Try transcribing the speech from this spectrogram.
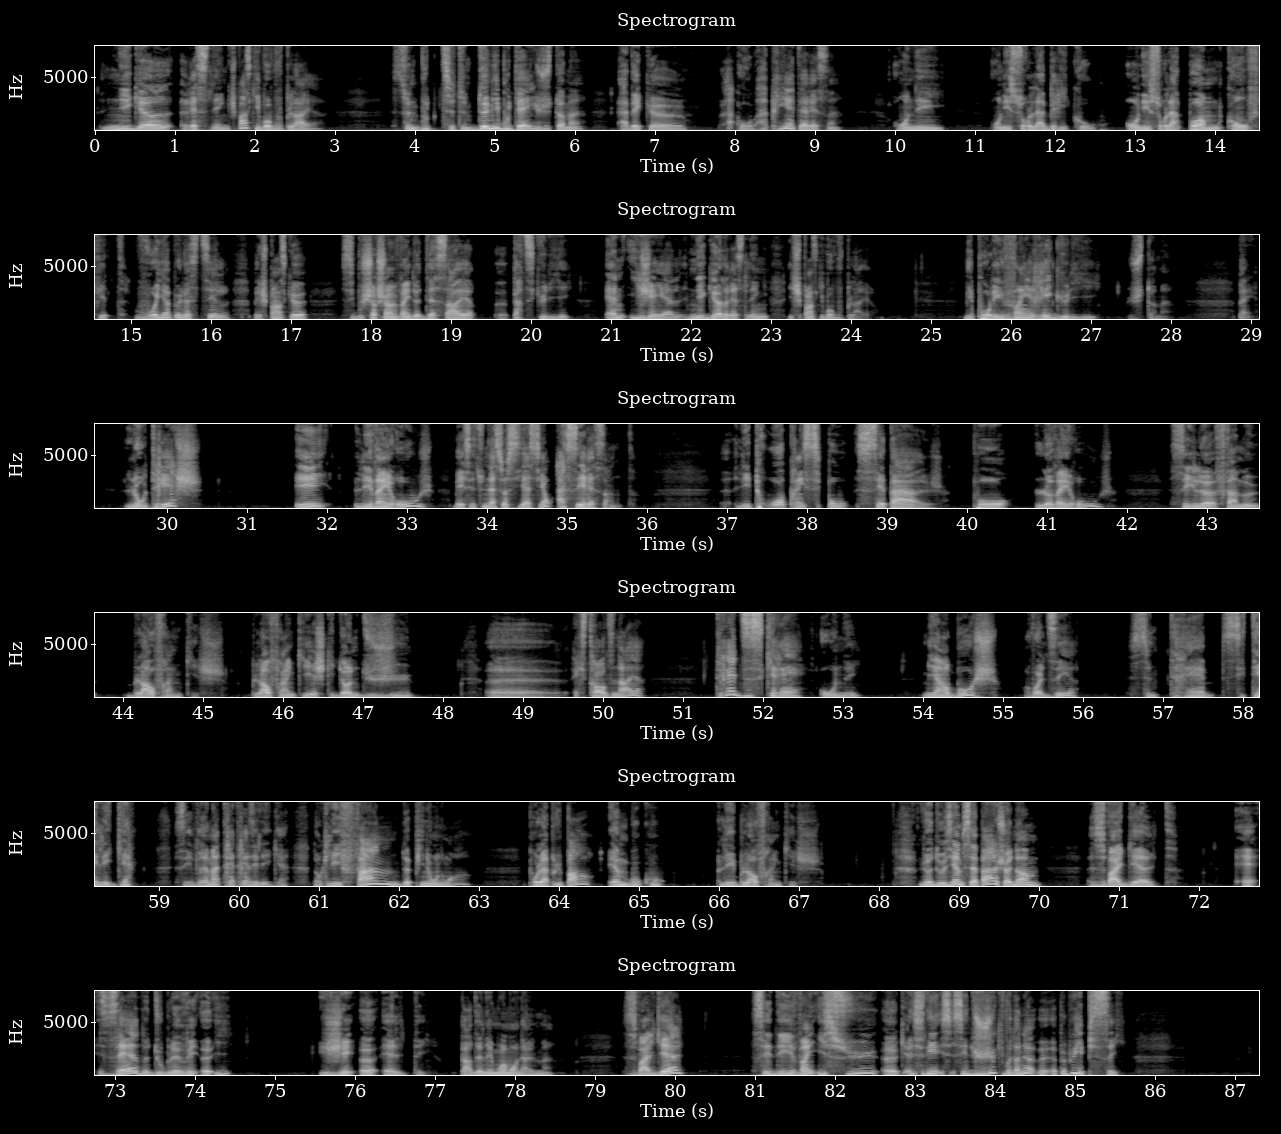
Nigel Wrestling. Je pense qu'il va vous plaire. C'est une, une demi-bouteille, justement, avec euh, à, prix intéressant. On est, on est sur l'abricot. On est sur la pomme confite. Vous voyez un peu le style? Bien, je pense que si vous cherchez un vin de dessert euh, particulier, N-I-G-L, Nigel Wrestling, je pense qu'il va vous plaire. Mais pour les vins réguliers, justement, ben, l'Autriche et les vins rouges, ben, c'est une association assez récente. Les trois principaux cépages pour le vin rouge, c'est le fameux Blaufränkisch. Blaufränkisch qui donne du jus euh, extraordinaire, très discret au nez, mais en bouche, on va le dire, c'est très, c'est élégant. C'est vraiment très, très élégant. Donc, les fans de Pinot Noir, pour la plupart, aiment beaucoup les Blaufränkisch. Le deuxième cépage se nomme Zweigelt. Z-W-E-I-G-E-L-T. Pardonnez-moi mon allemand. Zweigelt, c'est des vins issus. euh, c'est du jus qui va donner un, peu plus épicé.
